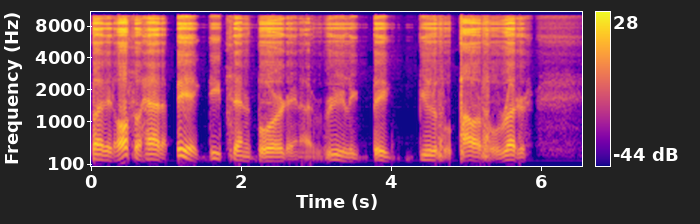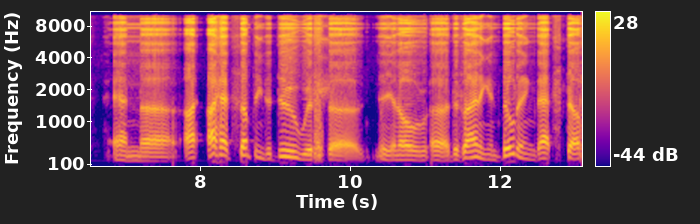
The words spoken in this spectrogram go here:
But it also had a big, deep centerboard and a really big, beautiful, powerful rudder and uh, I, I had something to do with uh, you know uh, designing and building that stuff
